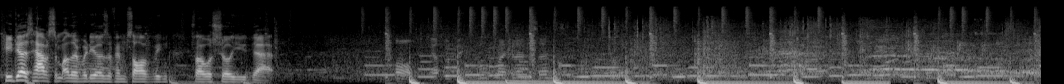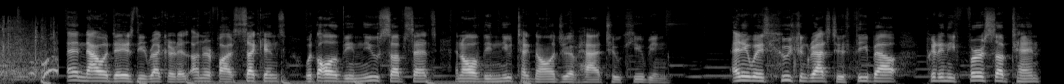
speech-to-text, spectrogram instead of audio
He does have some other videos of him solving, so I will show you that. And nowadays the record is under 5 seconds with all of the new subsets and all of the new technology I've had to cubing. Anyways, huge congrats to Thibaut for getting the first sub 10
